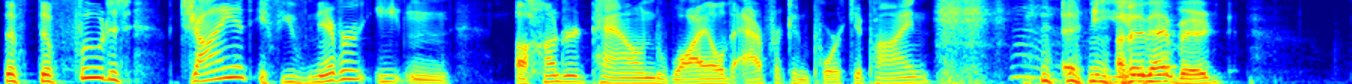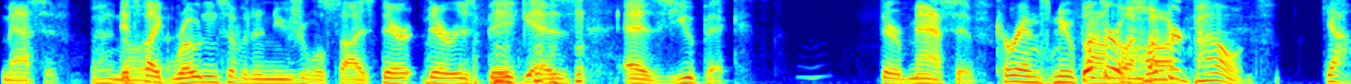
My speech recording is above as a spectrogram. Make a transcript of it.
the the food is giant. If you've never eaten a hundred pound wild African porcupine, Are they that big? Massive. It's like that. rodents of an unusual size. They're they're as big as as you pick. They're massive. Corinne's new father. Those are Newfoundland hundred dog. pounds. Yeah.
